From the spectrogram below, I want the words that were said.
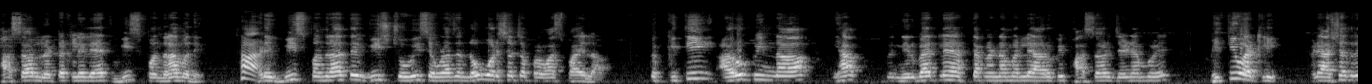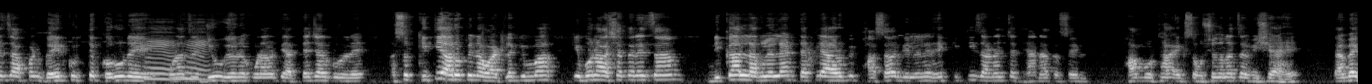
फासावर लटकलेले आहेत वीस पंधरा मध्ये. आणि वीस पंधरा ते वीस चोवीस एवढा जर नऊ वर्षाचा प्रवास पाहिला तर किती आरोपींना ह्या निर्भयातल्या हत्याकांडामधले आरोपी फासावर देण्यामुळे भीती वाटली? आणि अशा तऱ्हेचं आपण गैरकृत्य करू नये. कोणाचा. जीव घेऊ नये कोणावरती अत्याचार करू नये. असं किती आरोपींना वाटलं किंवा किंवा अशा तऱ्हेचा निकाल लागलेला आहे आणि त्यातले आरोपी फासावर गेलेले हे किती जणांच्या ध्यानात असेल? हा मोठा एक संशोधनाचा विषय आहे. त्यामुळे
